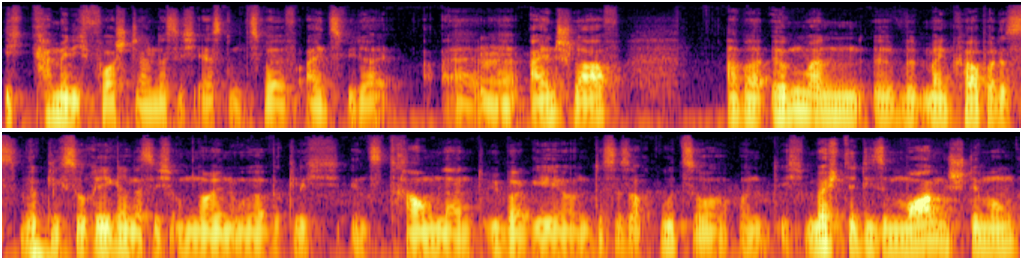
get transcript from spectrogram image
Ich kann mir nicht vorstellen, dass ich erst um 12, 1 wieder äh, äh, einschlaf. Aber irgendwann äh, wird mein Körper das wirklich so regeln, dass ich um 9 Uhr wirklich ins Traumland übergehe. Und das ist auch gut so. Und ich möchte diese Morgenstimmung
